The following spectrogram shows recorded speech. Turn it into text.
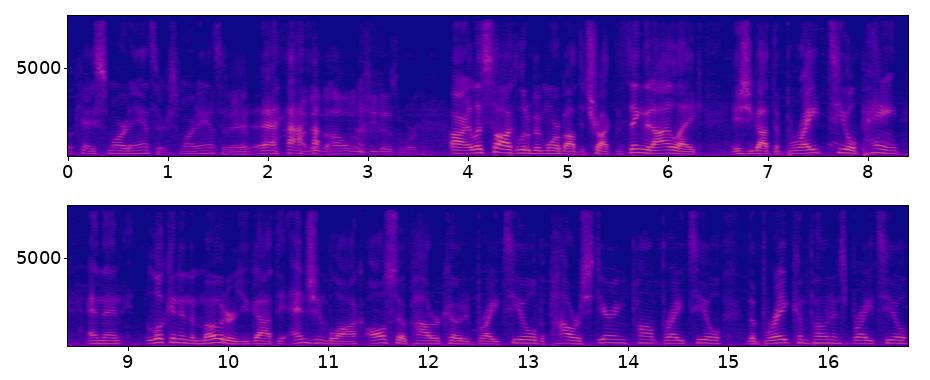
Okay, smart answer. Smart answer. I do the hauling, she does the working. All right, let's talk a little bit more about the truck. The thing that I like is you got the bright teal paint, and then looking in the motor, you got the engine block also powder coated bright teal, the power steering pump bright teal, the brake components bright teal.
